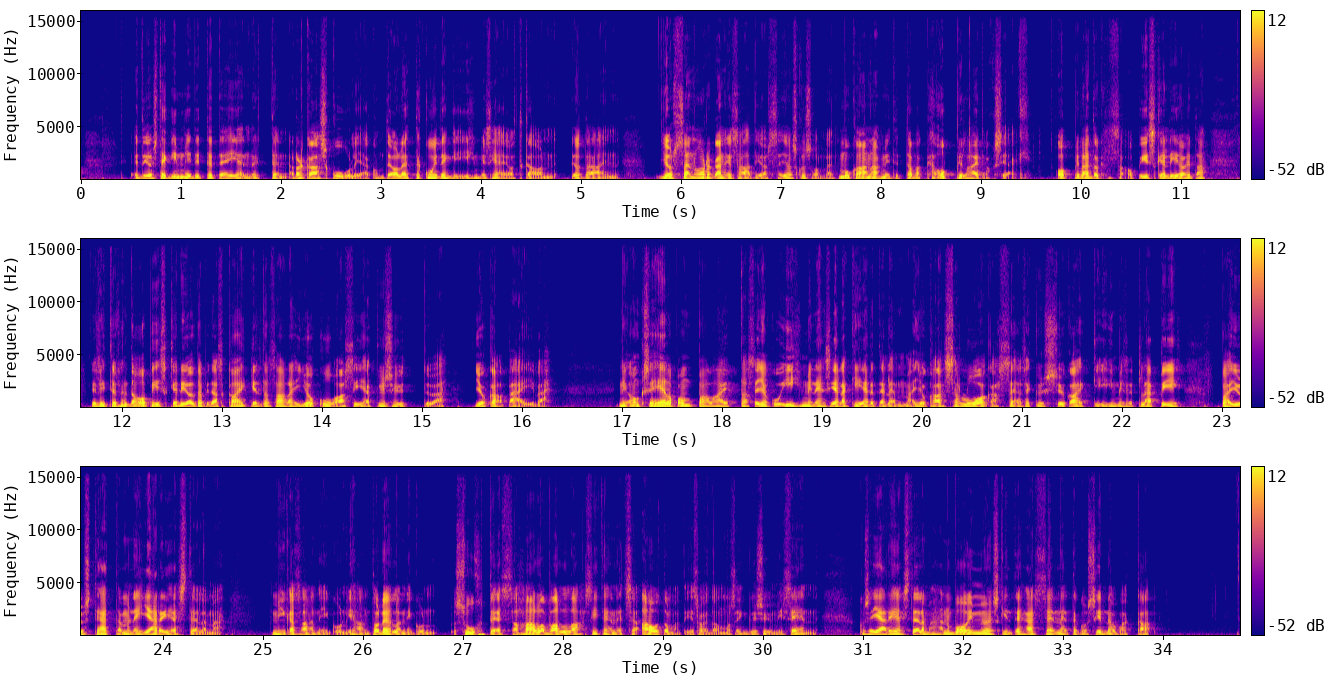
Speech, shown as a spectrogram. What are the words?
että jos tekin mietitte teidän nytten, rakas kuulija, kun te olette kuitenkin ihmisiä, jotka on jotain jossain organisaatiossa joskus olleet mukana, mietitte vaikka oppilaitoksiakin. Oppilaitoksessa opiskelijoita, ja sitten jos niiltä opiskelijoilta pitäisi kaikilta saada joku asia kysyttyä joka päivä, niin onko se helpompaa laittaa se joku ihminen siellä kiertelemään jokaisessa luokassa ja se kysyy kaikki ihmiset läpi, vai just tehdä tämmöinen järjestelmä, minkä saa niin kuin ihan todella niin kuin suhteessa halvalla siten, että se automatisoi tuommoisen kysymisen. Kun se järjestelmähän voi myöskin tehdä sen, että kun sinne on vaikka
